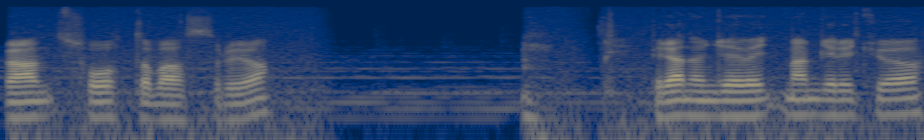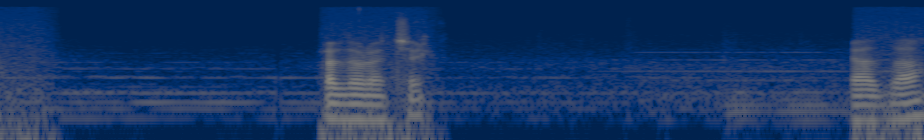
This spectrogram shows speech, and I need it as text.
Şu an soğuk da bastırıyor. Bir an önce eve gitmem gerekiyor. Kalor açık. Biraz daha.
